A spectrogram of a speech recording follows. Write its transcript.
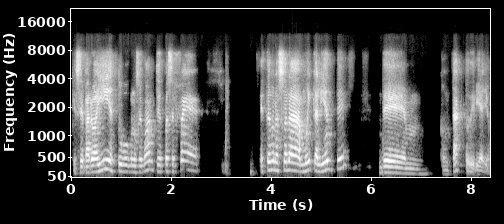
que se paró ahí, estuvo no sé cuánto y después se fue. Esta es una zona muy caliente de mm, contacto, diría yo.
